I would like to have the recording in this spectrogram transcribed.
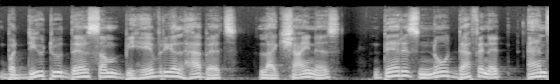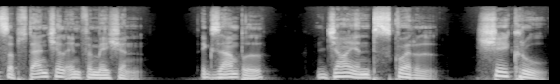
but due to their some behavioral habits like shyness, there is no definite and substantial information. Example, giant squirrel, shrew.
